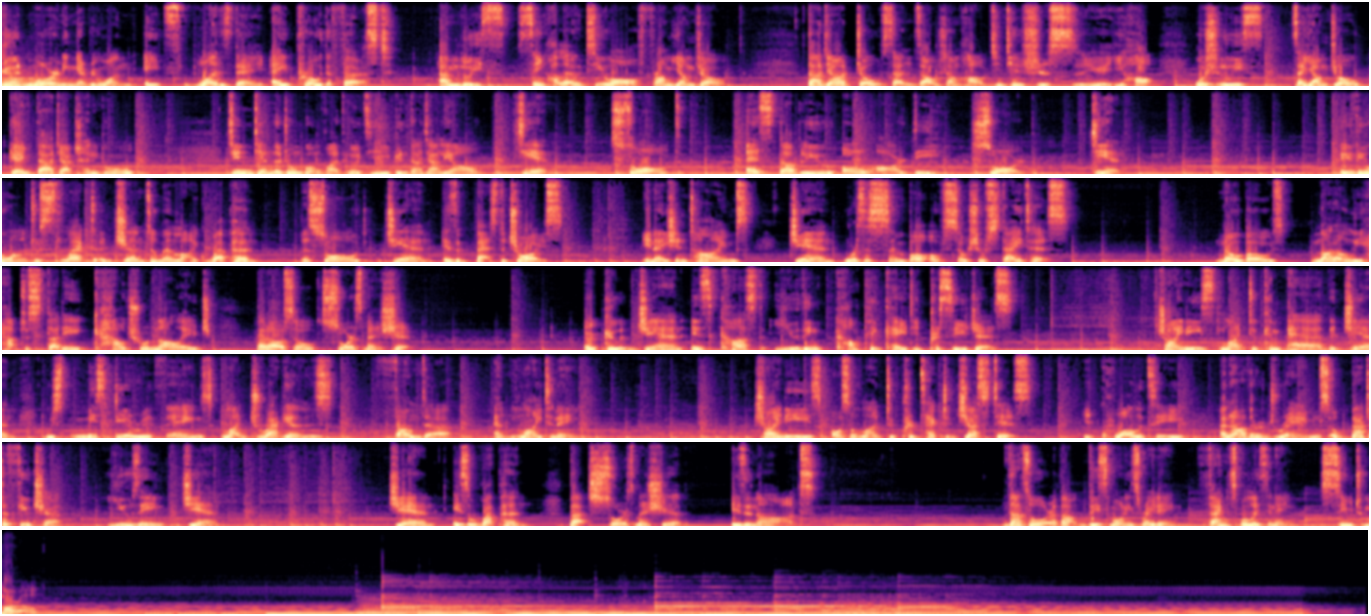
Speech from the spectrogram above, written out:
Good morning, everyone. It's Wednesday, April the 1st. I'm Lewis, saying hello to you all from Yangzhou. 大家周三早上好，今天是四月一号，我是 Lewis，在扬州给大家晨读。今天的中国文化特辑跟大家聊剑 （sword），S W O R D，sword，剑。If you want to select a gentleman-like weapon, the sword jian is the best choice. In ancient times, jian was a symbol of social status. Nobles not only had to study cultural knowledge, but also swordsmanship. A good jian is cast using complicated procedures. Chinese like to compare the jian with mysterious things like dragons, thunder, and lightning. Chinese also like to protect justice, equality, and other dreams of better future using jian. Jian is a weapon, but swordsmanship is an art. That's all about this morning's reading. Thanks for listening. See you tomorrow. Mm-hmm.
